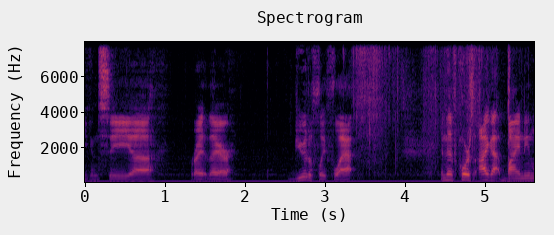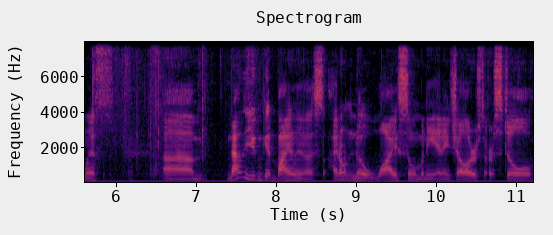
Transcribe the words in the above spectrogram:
you can see uh, right there, beautifully flat. And then of course I got bindingless. Um, now that you can get binding bindingless, I don't know why so many NHLers are still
